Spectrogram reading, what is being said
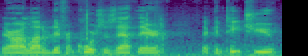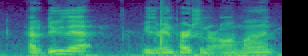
There are a lot of different courses out there that can teach you how to do that, either in person or online.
